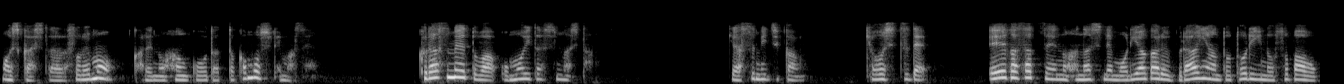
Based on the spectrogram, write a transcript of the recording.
もしかしたらそれも彼の犯行だったかもしれません。クラスメートは思い出しました。休み時間、教室で映画撮影の話で盛り上がるブライアンとトリーのそばを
